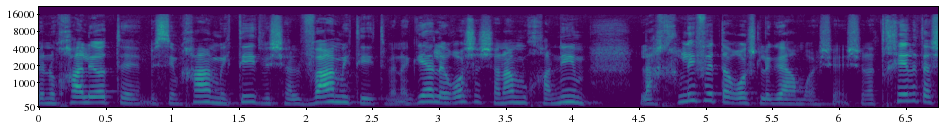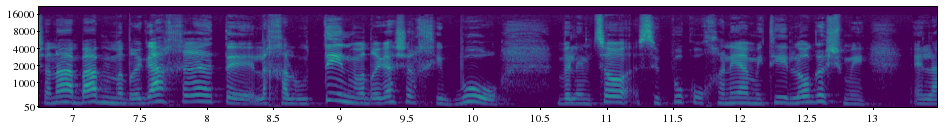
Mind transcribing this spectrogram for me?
ונוכל להיות אה, בשמחה אמיתית ושלווה אמיתית, ונגיע לראש השנה מוכנים להחליף את הראש לגמרי, שנתחיל את השנה הבאה במדרגה אחרת אה, לחלוטין, במדרגה של חיבור, ולמצוא סיפוק רוחני אמיתי, לא גשמי, אלא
